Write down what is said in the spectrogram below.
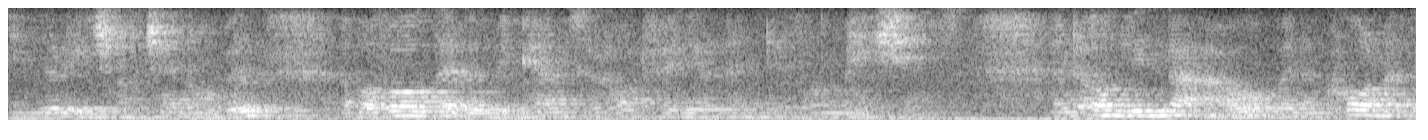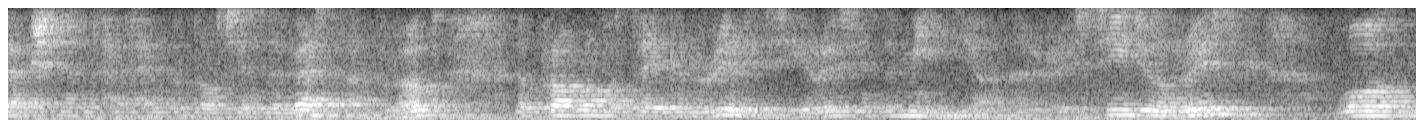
in the region of Chernobyl. Above all, there will be cancer, heart failure, and deformations. And only now, when a core melt accident had happened also in the Western world, the problem was taken really serious in the media. The residual risk was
